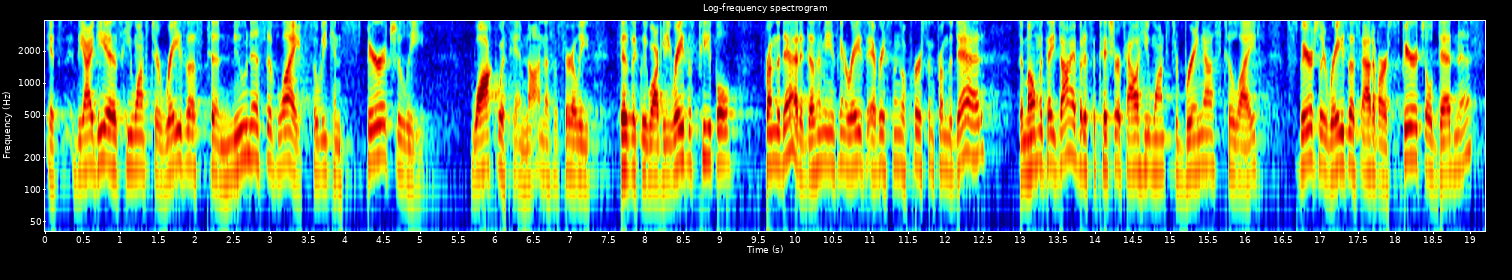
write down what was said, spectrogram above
It's, the idea is he wants to raise us to newness of life so we can spiritually walk with him, not necessarily physically walking. He raises people from the dead. It doesn't mean he's going to raise every single person from the dead the moment they die, but it's a picture of how he wants to bring us to life, spiritually raise us out of our spiritual deadness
